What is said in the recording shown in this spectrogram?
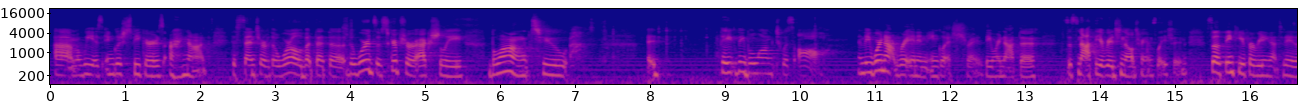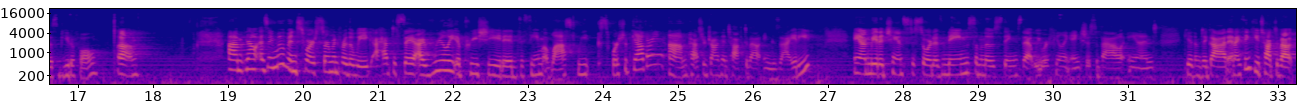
um, we as English speakers are not the center of the world, but that the, the words of Scripture actually belong to, uh, they, they belong to us all. And they were not written in English, right? They were not the, it's not the original translation. So thank you for reading that today. That's beautiful. Um, um, now, as we move into our sermon for the week, I have to say I really appreciated the theme of last week's worship gathering. Um, Pastor Jonathan talked about anxiety, and we had a chance to sort of name some of those things that we were feeling anxious about and give them to God. And I think you talked about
